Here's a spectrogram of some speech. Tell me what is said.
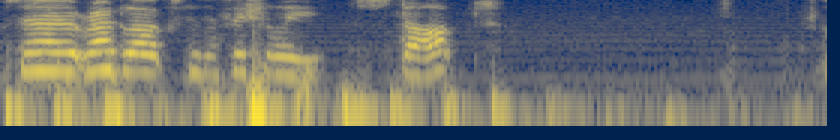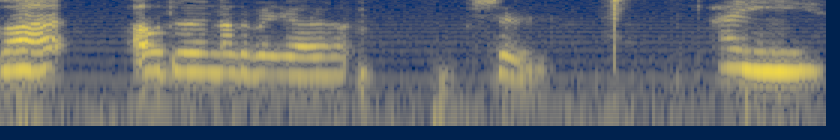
So Roblox has officially stopped. But I'll do another video soon. Bye.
